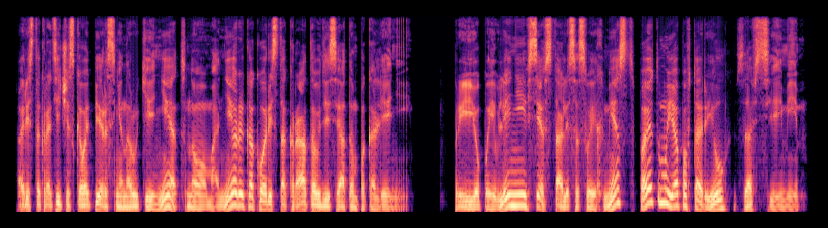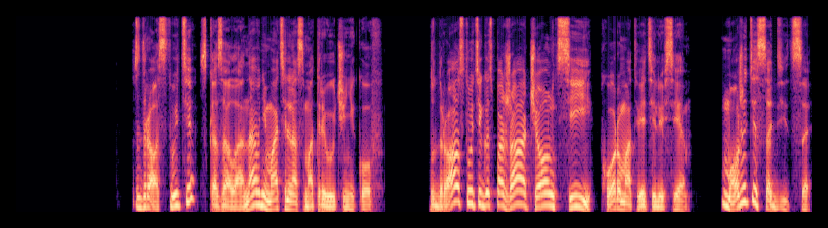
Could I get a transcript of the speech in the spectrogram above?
Аристократического перстня на руке нет, но манеры, как у аристократа в десятом поколении. При ее появлении все встали со своих мест, поэтому я повторил за всеми. «Здравствуйте», — сказала она, внимательно осматривая учеников. «Здравствуйте, госпожа Чонг Си», — хором ответили все. Можете садиться.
